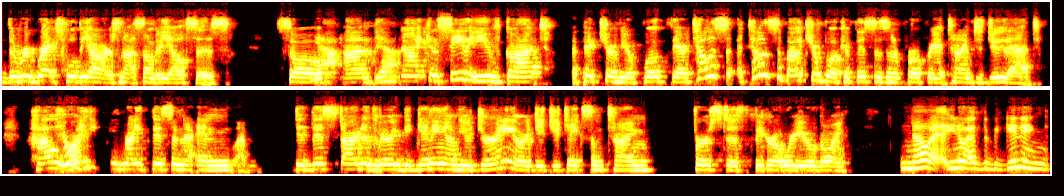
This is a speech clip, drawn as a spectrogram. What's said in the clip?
the regrets will be ours, not somebody else's. So yeah, um, yeah. now I can see that you've got a picture of your book there. Tell us tell us about your book if this is an appropriate time to do that. How sure. did you write this and and did this start at the very beginning of your journey or did you take some time first to figure out where you were going? No, you know, at the beginning,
